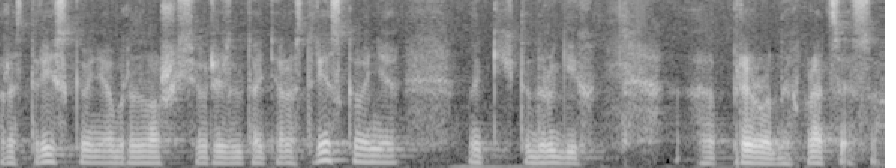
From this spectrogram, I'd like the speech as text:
растрескивания, образовавшихся в результате растрескивания, ну, каких-то других природных процессов.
